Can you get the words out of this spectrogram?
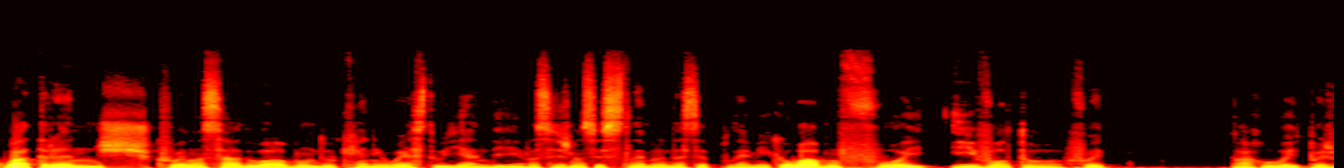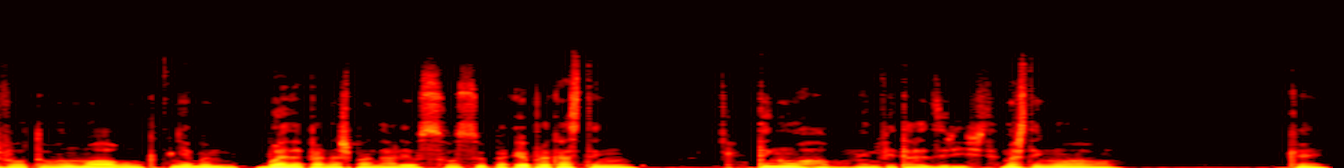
4 anos que foi lançado o álbum do Kanye West, o Yandy. Vocês não sei se se lembram dessa polémica. O álbum foi e voltou, foi para a rua e depois voltou. É um álbum que tinha mesmo bué da pernas para andar. Eu sou super. Eu por acaso tenho, tenho um álbum, nem devia estar a dizer isto, mas tenho um álbum. Ok?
